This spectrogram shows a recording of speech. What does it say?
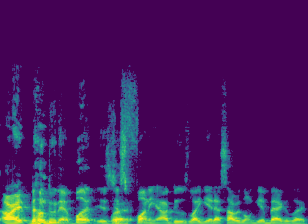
All right, don't do that. But it's just Right. funny how dudes like, yeah, that's how we're going to get back. It's like,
